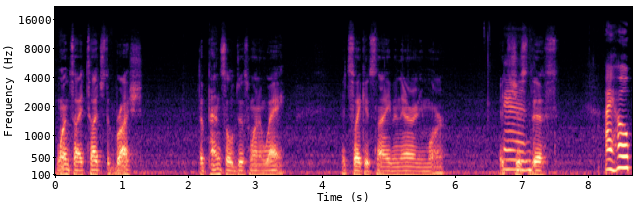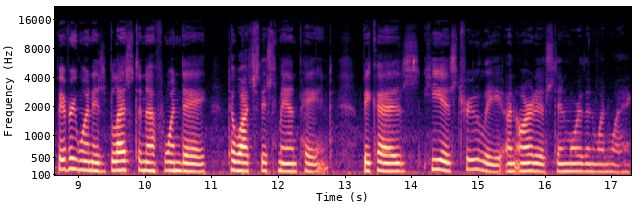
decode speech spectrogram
once I touch the brush, the pencil just went away. It's like it's not even there anymore. It's and just this. I hope everyone is blessed enough one day to watch this man paint because he is truly an artist in more than one way.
